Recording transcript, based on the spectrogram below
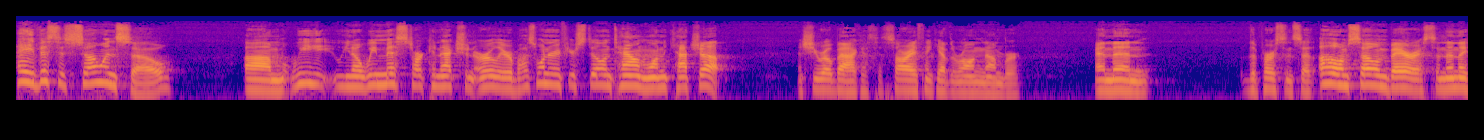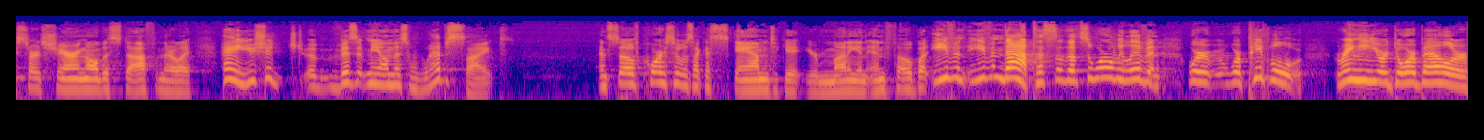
"Hey, this is so and so. We, you know, we missed our connection earlier, but I was wondering if you're still in town, and want to catch up." And she wrote back, "I said, sorry, I think you have the wrong number." And then the person said, "Oh, I'm so embarrassed." And then they start sharing all this stuff, and they're like, "Hey, you should uh, visit me on this website." And so, of course, it was like a scam to get your money and info. But even, even that, that's, that's the world we live in, where, where people ringing your doorbell or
